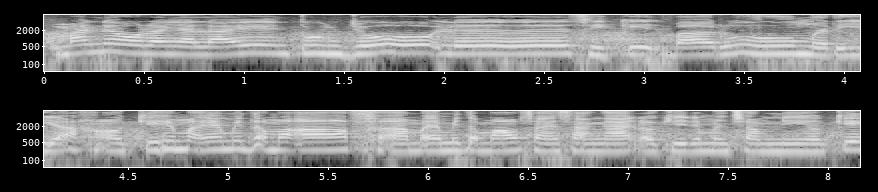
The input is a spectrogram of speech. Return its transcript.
Mana orang yang lain tunjuk le sikit baru meriah. Okey, Mak Yam minta maaf. Uh, Mak Yam minta maaf sangat-sangat. Okey, dia macam ni. Okey.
